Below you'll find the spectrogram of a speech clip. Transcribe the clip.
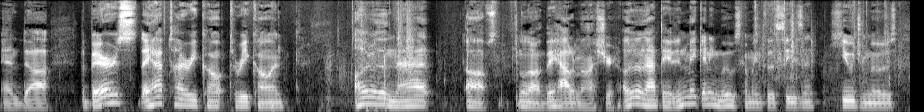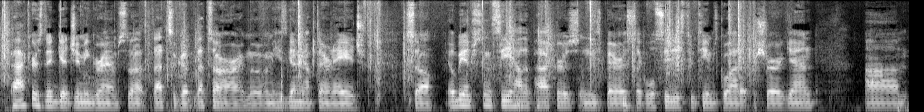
And uh, the Bears, they have Tyreek Tarik Cohen. Other than that, uh, no, they had him last year. Other than that, they didn't make any moves coming into the season. Huge moves. Packers did get Jimmy Graham, so that, that's a good, that's an all right move. I mean, he's getting up there in age, so it'll be interesting to see how the Packers and these Bears, like, we'll see these two teams go at it for sure again. Um,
